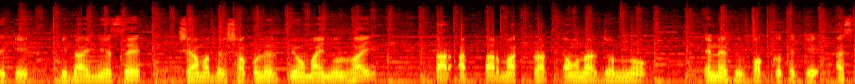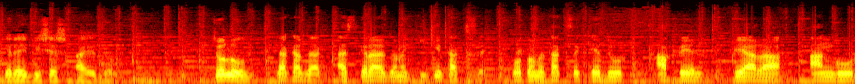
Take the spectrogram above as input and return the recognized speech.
থেকে বিদায় নিয়েছে। সে আমাদের সকলের প্রিয় মাইনুল ভাই। তার আত্মার মাকফরাত কামনার জন্য এনএফির পক্ষ থেকে আজকের এই বিশেষ আয়োজন। চলুন, দেখা যাক আজকের আয়োজনে কি কি থাকছে। প্রথমে থাকছে খেজুর, আপেল, পেয়ারা, আঙ্গুর,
